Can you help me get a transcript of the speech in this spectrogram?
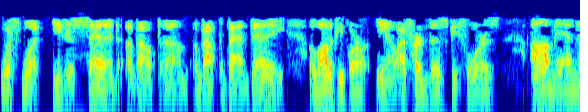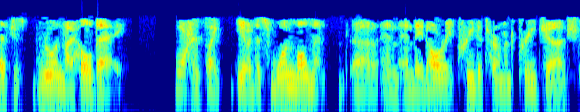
with what you just said about um about the bad day, a lot of people are, you know, I've heard this before is, oh man, that just ruined my whole day. Yeah. It's like you know, this one moment, uh, and and they'd already predetermined, prejudged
